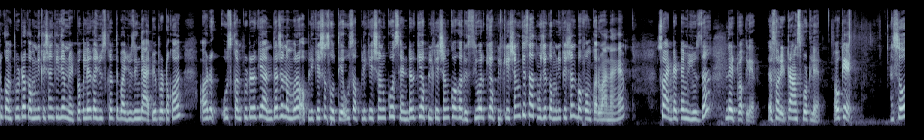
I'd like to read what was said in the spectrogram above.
to computer communication के लिए हम नेटवर्क लेयर का यूज़ करते by using the IP protocol और उस कंप्यूटर के अंदर जो नंबर ऑफ़ अप्लीकेशंस होती है, उस अप्लीकेशन को सेंडर की अप्लीकेशन को, अगर रिसीवर की अप्लीकेशन के साथ मुझे कम्युनिकेशन परफॉर्म करवाना है so at that time use the network layer sorry transport layer okay so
